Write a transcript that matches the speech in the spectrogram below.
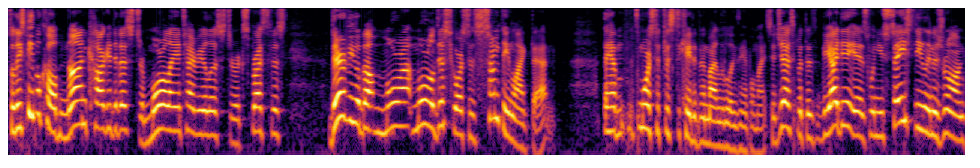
So these people called non-cognitivists or moral anti-realists or expressivists, their view about moral, moral discourse is something like that they have, it's more sophisticated than my little example might suggest, but the, the idea is when you say stealing is wrong,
